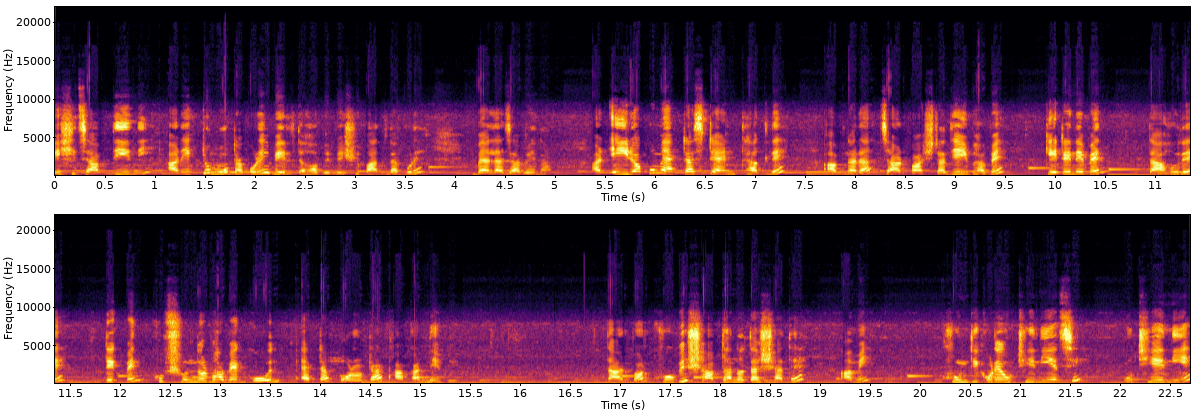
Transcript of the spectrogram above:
বেশি চাপ দিইনি, আর একটু মোটা করেই বেলতে হবে, বেশি পাতলা করে বেলা যাবে না। আর এই রকম একটা স্ট্যান্ড থাকলে আপনারা চার পাঁচটা দিয়ে এইভাবে কেটে নেবেন, তাহলে দেখবেন খুব সুন্দরভাবে গোল একটা পরোটার আকার নেবে। তারপর খুবই সাবধানতার সাথে আমি খুন্তি করে উঠিয়ে নিয়েছি, উঠিয়ে নিয়ে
